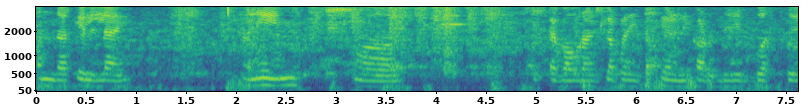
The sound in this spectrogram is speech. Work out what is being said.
अंधार केलेला आहे. आणि त्या गौरांशला पण इथं खेळणी काढून दिली बसतोय.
